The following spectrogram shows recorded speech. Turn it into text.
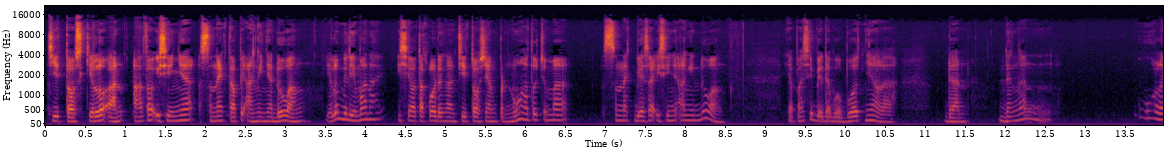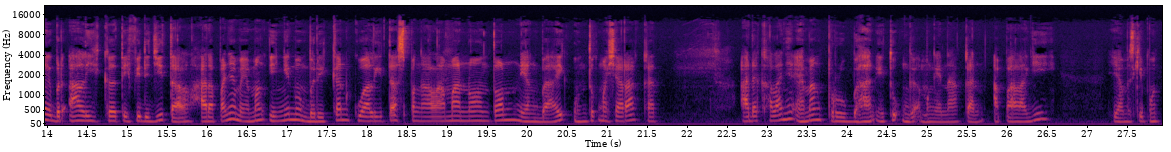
citos kiloan atau isinya snack tapi anginnya doang. Ya lo milih mana? Isi otak lo dengan citos yang penuh atau cuma snack biasa isinya angin doang? Ya pasti beda bobotnya lah. Dan dengan mulai beralih ke TV digital, harapannya memang ingin memberikan kualitas pengalaman nonton yang baik untuk masyarakat. Ada kalanya emang perubahan itu nggak mengenakan, apalagi ya meskipun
